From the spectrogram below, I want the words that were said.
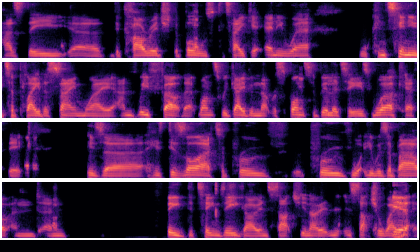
has the uh, the courage, the balls to take it anywhere, will continue to play the same way. And we felt that once we gave him that responsibility, his work ethic, his uh, his desire to prove prove what he was about, and and feed the team's ego in such you know in, in such a way yeah.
